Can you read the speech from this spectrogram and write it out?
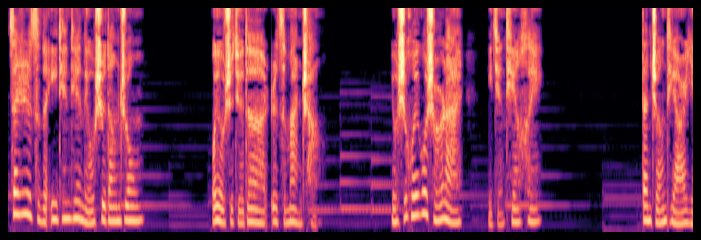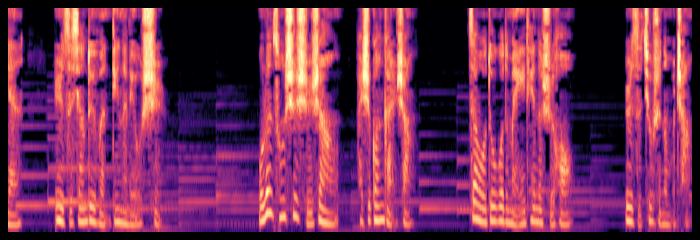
在日子的一天天流逝当中，我有时觉得日子漫长。有时回过神来，已经天黑。但整体而言，日子相对稳定的流逝。无论从事实上还是观感上，在我度过的每一天的时候，日子就是那么长。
